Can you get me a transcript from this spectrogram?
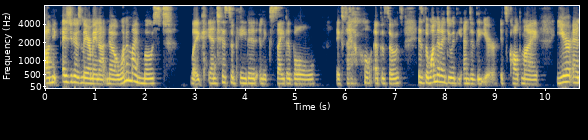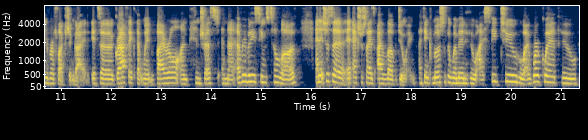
Um, as you guys may or may not know, one of my most like anticipated and excitable excitable episodes is the one that I do at the end of the year. It's called my year end reflection guide. It's a graphic that went viral on Pinterest and that everybody seems to love. And it's just a, an exercise I love doing. I think most of the women who I speak to, who I work with, who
